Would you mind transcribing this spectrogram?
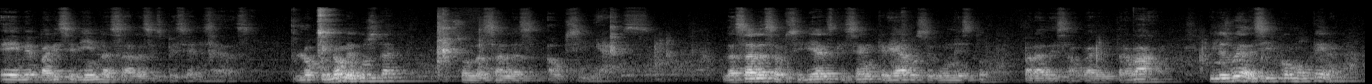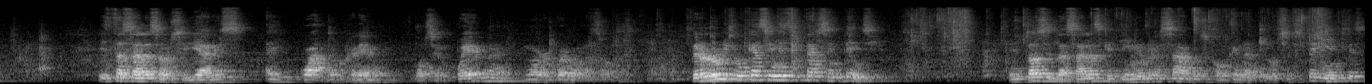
eh, me parece bien las salas especializadas. Lo que no me gusta son las salas auxiliares. Las salas auxiliares que se han creado según esto para desahogar el trabajo. Y les voy a decir cómo operan. Estas salas auxiliares, hay cuatro creo, dos en Puebla, no recuerdo las otras. Pero lo único que hacen es dictar sentencia. Entonces las salas que tienen rezagos cogen algunos expedientes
